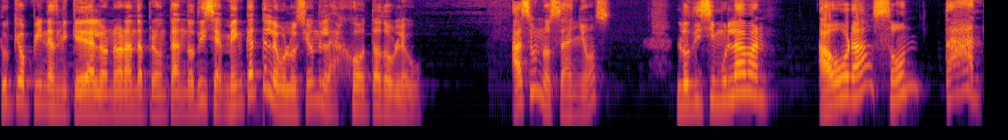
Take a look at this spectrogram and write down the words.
¿tú qué opinas, mi querida Leonor? Anda preguntando. Dice, me encanta la evolución de la JW. Hace unos años lo disimulaban. Ahora son tan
